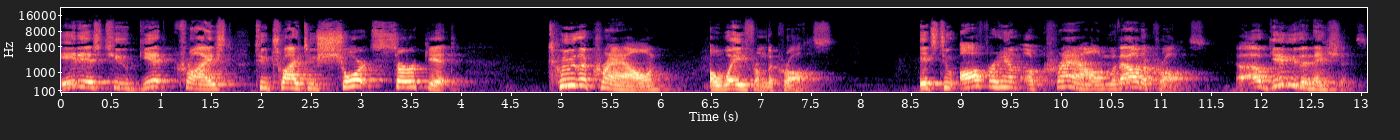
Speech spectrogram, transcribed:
It is to get Christ to try to short circuit to the crown away from the cross. It's to offer him a crown without a cross. I'll give you the nations.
